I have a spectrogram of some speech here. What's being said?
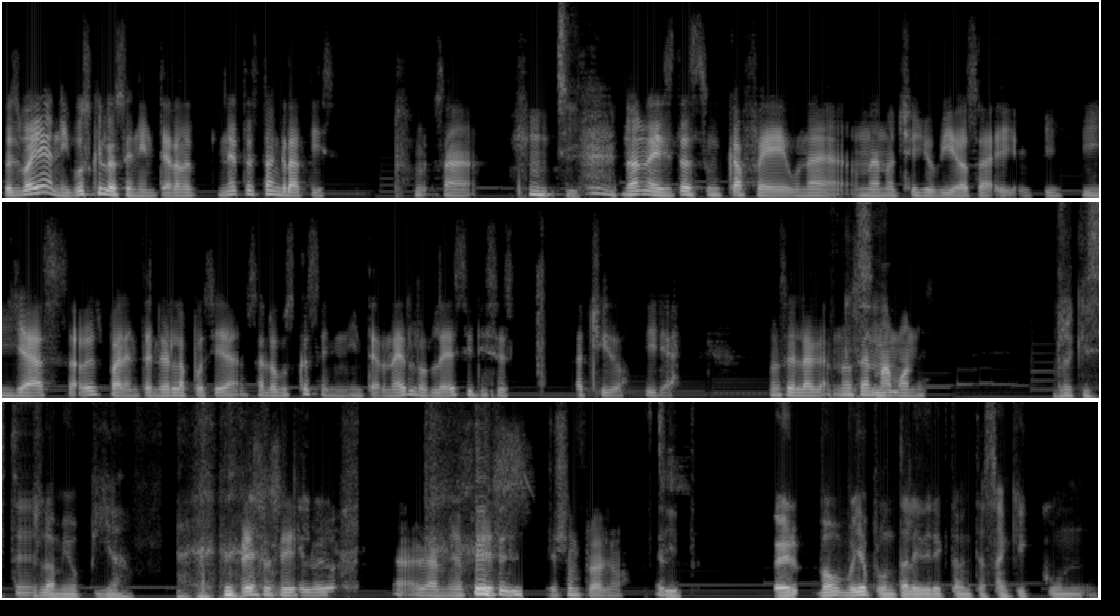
pues vayan y búsquenlos en internet. Neta están gratis. O sea, Sí. no necesitas un café, una, una noche lluviosa y, y, y ya, ¿sabes? Para entender la poesía. O sea, lo buscas en internet, los lees y dices, está chido, y ya. No se la no sean sí. mamones. Requisito es la miopía. Eso sí, luego- ah, la miopía es, es un problema. Sí. Es- A ver, vamos- voy a preguntarle directamente a Sanki Kun,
